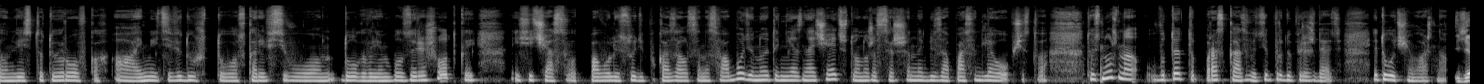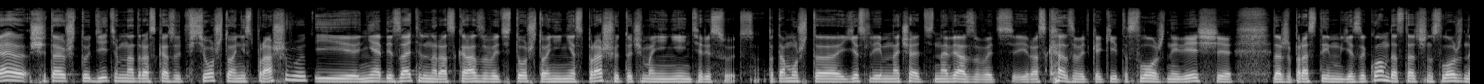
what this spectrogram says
он весь в татуировках, а имейте в виду, что, скорее всего, он долгое время был за решеткой, и сейчас вот по воле судьи показался на свободе, но это не означает, что он уже совершенно безопасен для общества. То есть нужно вот это рассказывать и предупреждать. Это очень важно. Я считаю, что детям надо рассказывать все, что они спрашивают, и не обязательно рассказывать то, что они не спрашивают, то, чем они не интересуются. Потому что если им начать навязывать и рассказывать какие-то сложные вещи, даже простым языком, достаточно сложно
